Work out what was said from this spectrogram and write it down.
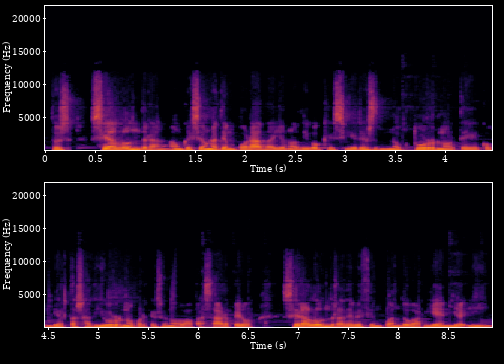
Entonces, sea Londra, aunque sea una temporada, yo no digo que si eres nocturno te conviertas a diurno porque eso no va a pasar, pero ser Londra de vez en cuando va bien y,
